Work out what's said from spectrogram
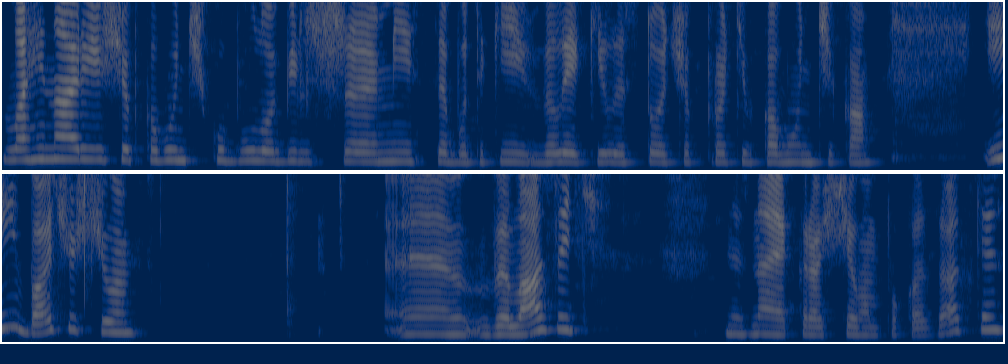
лагінарії, щоб кавунчику було більше місця, бо такий великий листочок проти кавунчика. І бачу, що е, вилазить, не знаю, як краще вам показати.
